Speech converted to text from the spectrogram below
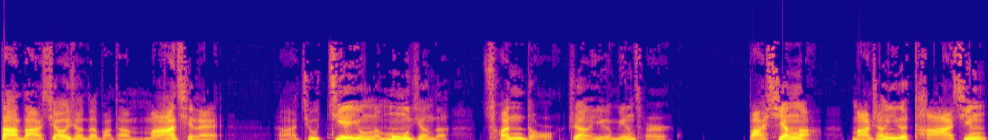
大大小小的把它码起来，啊，就借用了木匠的攒斗这样一个名词儿。把香啊码成一个塔形，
